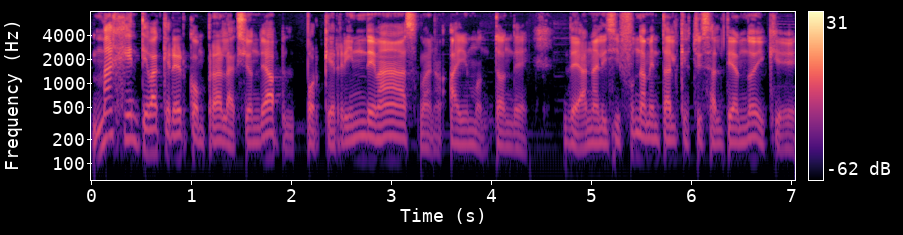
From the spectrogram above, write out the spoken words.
más gente va a querer comprar la acción de Apple porque rinde más. Bueno, hay un montón de, de análisis fundamental que estoy salteando y que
